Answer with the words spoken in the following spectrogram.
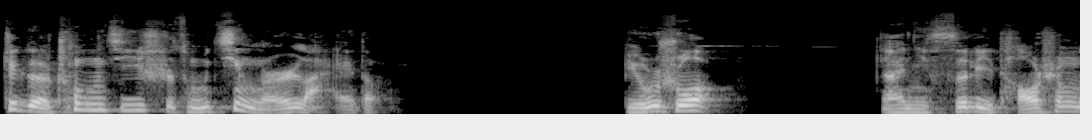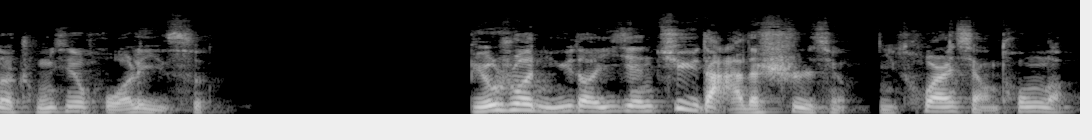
这个冲击是从静而来的，比如说。哎，你死里逃生的重新活了一次。比如说，你遇到一件巨大的事情，你突然想通了。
